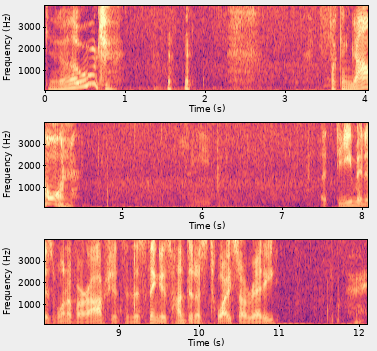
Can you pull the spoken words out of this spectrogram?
Get out! Fucking gone! Jesus. A demon is one of our options, and this thing has hunted us twice already. Alright.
